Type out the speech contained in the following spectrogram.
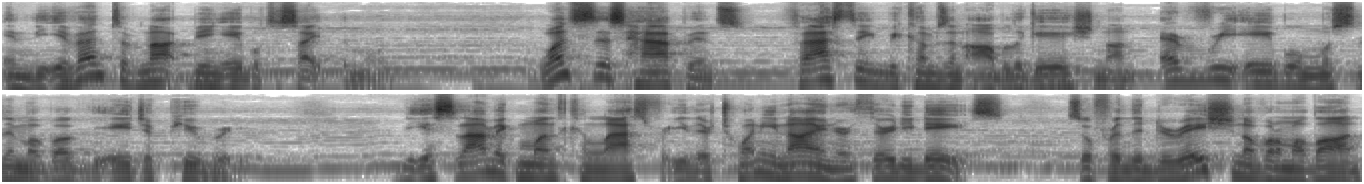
in the event of not being able to sight the moon. Once this happens, fasting becomes an obligation on every able Muslim above the age of puberty. The Islamic month can last for either 29 or 30 days, so for the duration of Ramadan,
